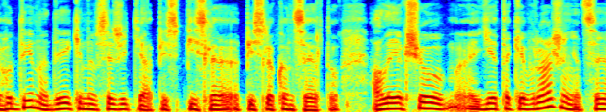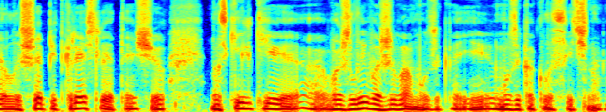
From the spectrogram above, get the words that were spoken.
годин, а деякі на все життя піс- після, після концерту. Але якщо є таке враження, це лише підкреслює те, що наскільки е, важлива жива музика і музика класична.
